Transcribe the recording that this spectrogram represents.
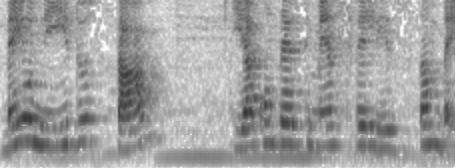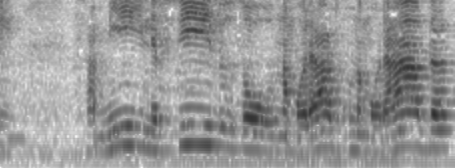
bem unidos, tá? E acontecimentos felizes também. Família, filhos ou namorado com namorada,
